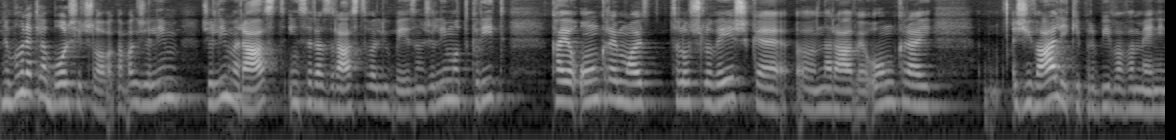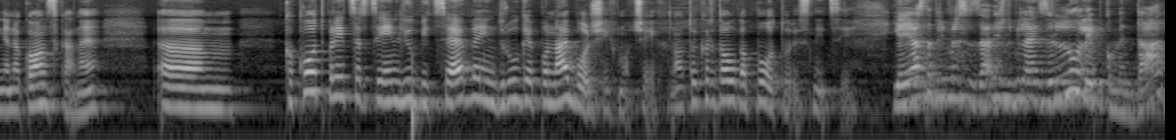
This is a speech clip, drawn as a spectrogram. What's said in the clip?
ne bom rekla boljši človek, ampak želim, želim rast in se razrasti v ljubezen. Želim odkriti, kaj je onkraj moje celo človeške uh, narave, onkraj živali, ki prebiva v meni, ne nagonska. Ne? Um, kako odpreti srce in ljubiti sebe in druge po najboljših močeh. No, to je kar dolga pot v resnici. Ja, jaz, na primer, sem zadnjič dobila en zelo lep komentar,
